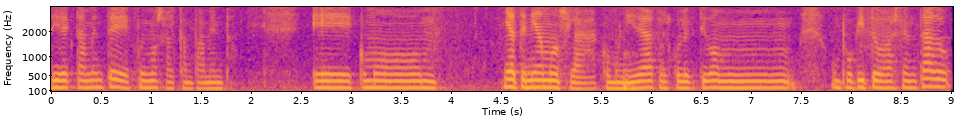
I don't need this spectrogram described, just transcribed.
directamente fuimos al campamento. Eh, como ya teníamos la comunidad o el colectivo mm, un poquito asentado.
